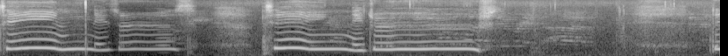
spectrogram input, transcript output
teen, Teenagers Teenagers The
